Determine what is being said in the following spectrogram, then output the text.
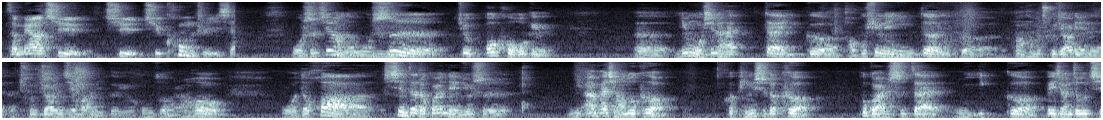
怎么样去去去控制一下？我是这样的，我是就包括我给，呃，因为我现在还带一个跑步训练营的一个帮他们出教练的出教练计划的一个一个工作，然后我的话现在的观点就是，你安排强度课和平时的课，不管是在你一个备战周期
